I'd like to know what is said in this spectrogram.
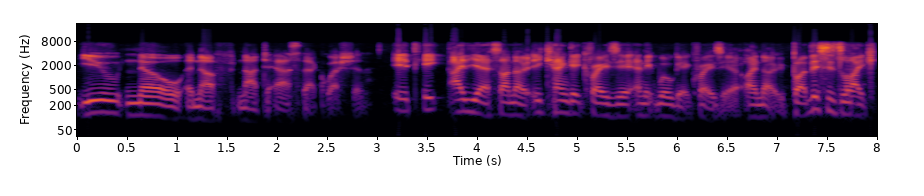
you know enough not to ask that question. It, it I, yes, I know it can get crazier and it will get crazier. I know, but this is like,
